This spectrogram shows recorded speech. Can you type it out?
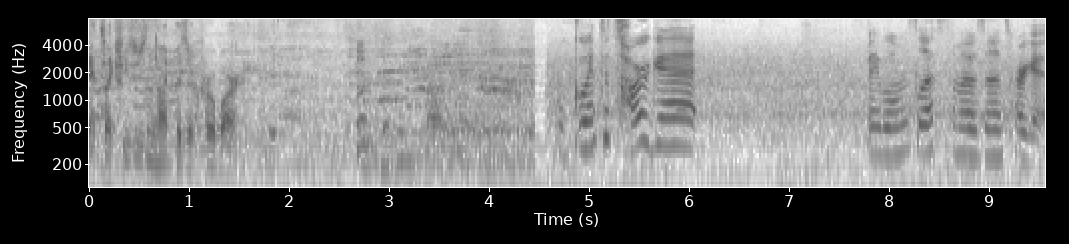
It's like she's using the knife as a crowbar. We're going to Target. Babe, when was the last time I was in a Target?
